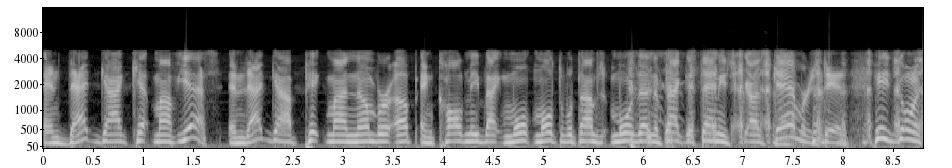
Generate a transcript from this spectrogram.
And that guy kept my yes, and that guy picked my number up and called me back mo- multiple times more than the Pakistani uh, scammers did. He's going,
